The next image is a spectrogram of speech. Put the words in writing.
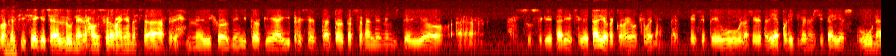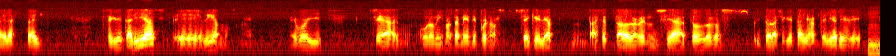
lo que sí sé es que ya el lunes a las 11 de la mañana ya eh, me dijo el ministro que ahí presenta todo el personal del ministerio a, su secretaria y secretario. Recordemos que, bueno, la SPU, la Secretaría de Política Universitaria, es una de las seis secretarías, digamos, me voy, o sea, uno mismo también después no sé que le ha aceptado la renuncia a todos los y todas las secretarias anteriores mm.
